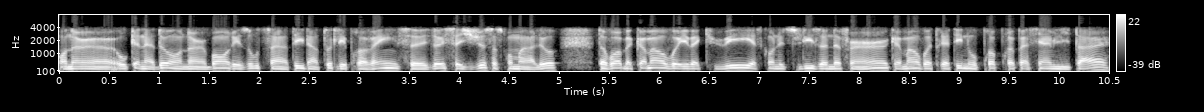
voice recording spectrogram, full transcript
on a un, au Canada, on a un bon réseau de santé dans toutes les provinces. Là, il s'agit juste à ce moment-là de voir ben, comment on va évacuer, est-ce qu'on utilise le 911, comment on va traiter nos propres patients militaires.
